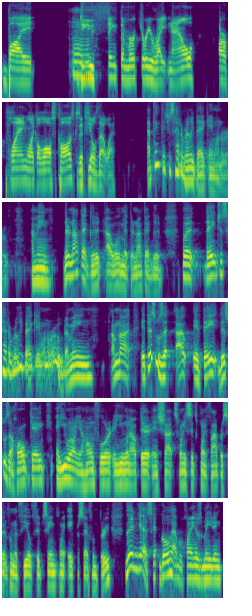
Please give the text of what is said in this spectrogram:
But mm. do you think the Mercury right now are playing like a lost cause? Because it feels that way. I think they just had a really bad game on the road. I mean, they're not that good. I will admit they're not that good, but they just had a really bad game on the road. I mean, I'm not. If this was a, I, if they this was a home game and you were on your home floor and you went out there and shot 26.5 percent from the field, 15.8 percent from three, then yes, go have a players meeting,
